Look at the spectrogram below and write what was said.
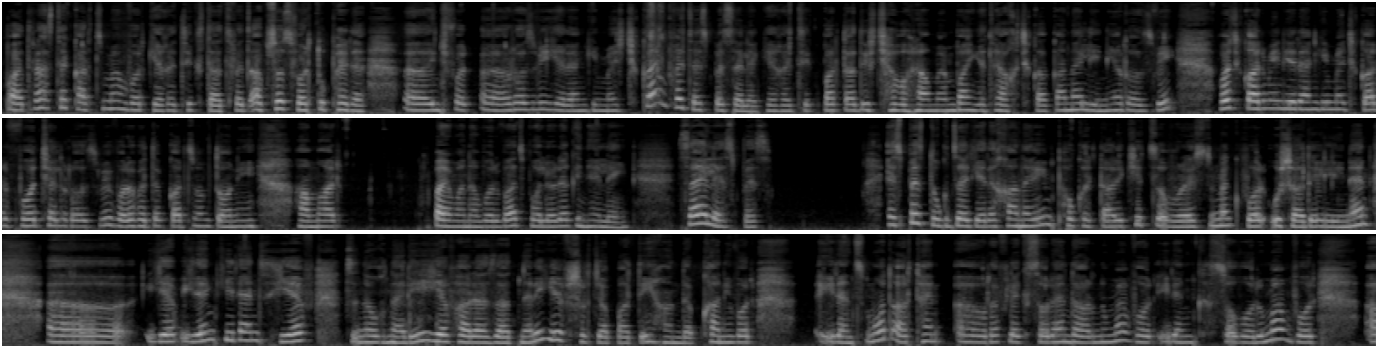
պատրաստ է, կարծում եմ, որ գեղեցիկ ստացվեց։ Ափսոս, որ տուփերը ինչ որ ռոզվի երանգի մեջ չկային, բայց այսպես էլ է գեղեցիկ։ Պարտադիր չէ, որ ամեն բան, եթե աղջկական է, լինի ռոզվի։ Ոչ կարմիր երանգի մեջ կար, ոչ էլ ռոզվի, որովհետև կարծում եմ տոնի համար պայմանավորված բոլորը գնել էին։ Սա էլ էսպես Այսպես դուք ձեր երեխաներին փոքր տարիքից սովորեցնում եք, որ ուշադիր լինեն եւ իրենք իրենց եւ ծնողների եւ հարազատների եւ շրջապատի հանդեպ, քանի որ իրենց մոտ արդեն ռեֆլեքսորեն դառնում է, որ իրենք սովորում են, որ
